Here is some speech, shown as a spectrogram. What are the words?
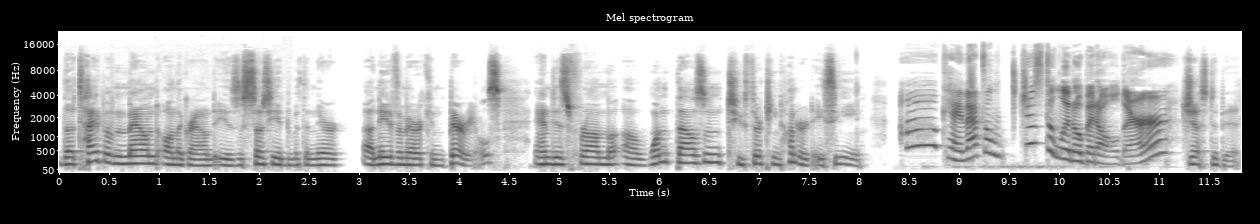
The type of mound on the ground is associated with the Nar- uh, Native American burials and is from uh, 1000 to 1300 ACE. okay, that's a, just a little bit older. Just a bit.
